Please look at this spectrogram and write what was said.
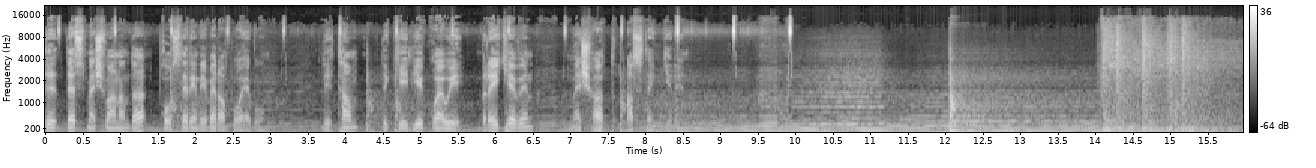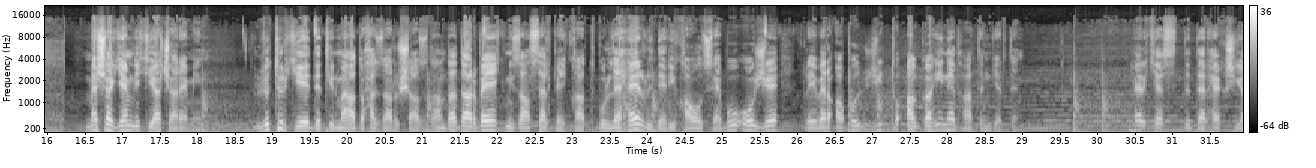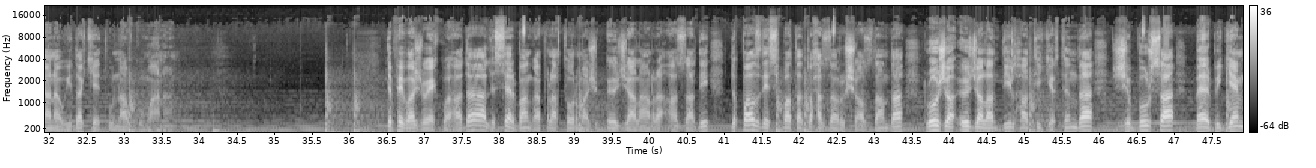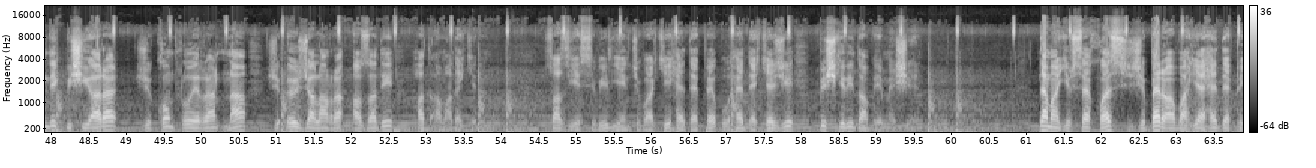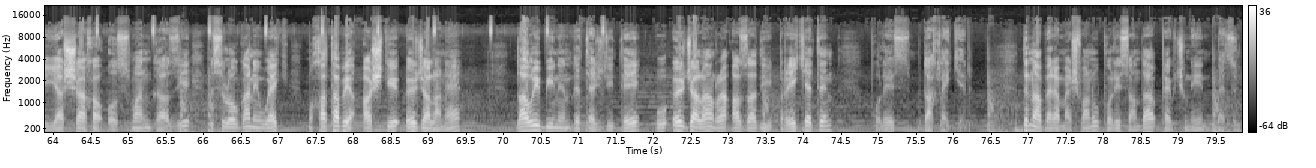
Di dest meşvanan da posterên rêbera xwe hebûn. Lê tam di kêliyê ku ew ê birêkevin meşhat asten girin. Meşa Gemlik Yaçarəmin Li Türkiye de tirmeha 2016'dan da darbeyek mizansel peykat bu leher lideri kaos hebu oje rever apu jittu agahi ned hatın girdin. Herkes de derhek şiyana vida ketbu navkumanan. Wiha da li ser banga platforma Öcalan re azadî di pazdê sibata 2016 da roja Öcalan dîl hatî girtin da ji Bursa ber bi bişiyara ji komployê re na ji Öcalan re azadî hat amade kirin. Saziyê sivîl yên civakî HDP û HDK jî piştgirî da bêmeşe. Dema girse xwest ji ber HDP ya Şaxa Osman Gazi bi sloganên wek muxatabê aştî Öcalan e, dawî bînin li tecdîtê û Öcalan re azadî birêketin, polis müdaxile kir. Di navbera meşvan û polîsan da pevçûnên mezin.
